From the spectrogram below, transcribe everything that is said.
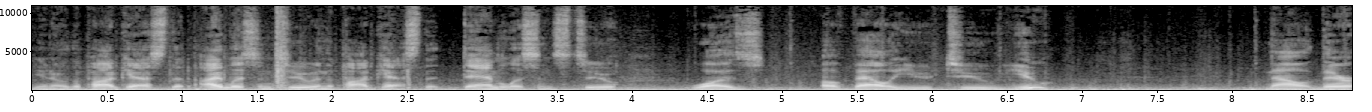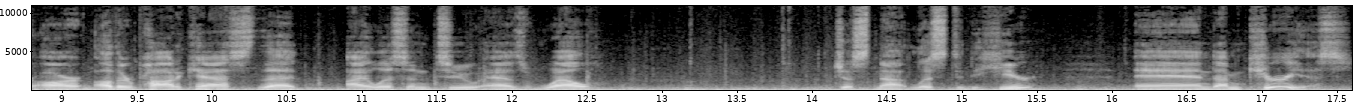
you know, the podcast that I listen to and the podcast that Dan listens to, was of value to you. Now, there are other podcasts that I listen to as well just not listed here. And I'm curious.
